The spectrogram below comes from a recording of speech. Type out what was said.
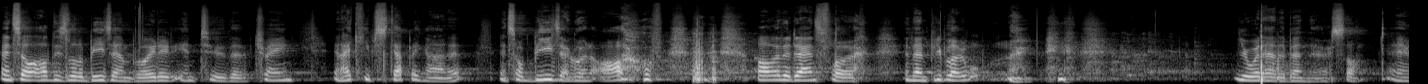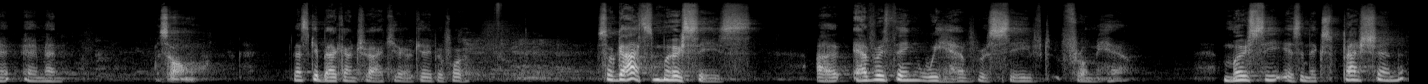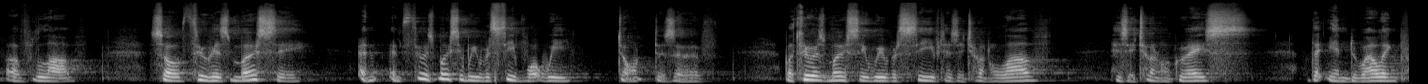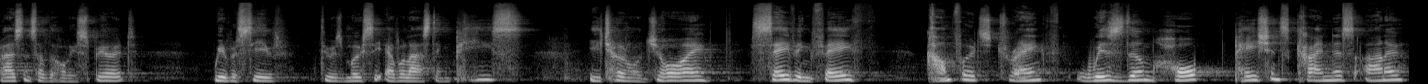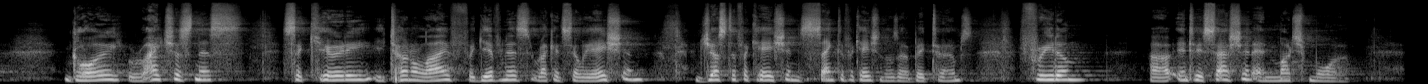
And so all these little beads are embroidered into the train, and I keep stepping on it. And so beads are going all over, all over the dance floor. And then people are, you would have been there. So, amen. So, let's get back on track here, okay? Before. So, God's mercies are everything we have received from Him. Mercy is an expression of love. So, through His mercy, and, and through His mercy, we receive what we don't deserve. But through His mercy, we received His eternal love, His eternal grace, the indwelling presence of the Holy Spirit. We receive through His mercy everlasting peace, eternal joy, saving faith, comfort, strength, wisdom, hope, patience, kindness, honor, glory, righteousness security, eternal life, forgiveness, reconciliation, justification, sanctification, those are big terms, freedom, uh, intercession, and much more.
